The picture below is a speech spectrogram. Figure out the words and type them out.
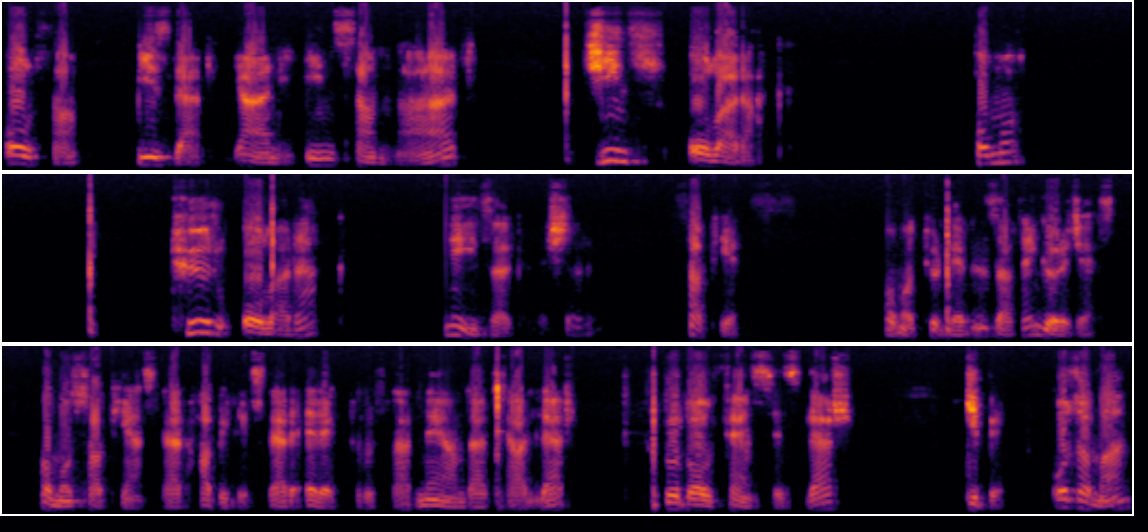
olsam bizler yani insanlar cins olarak homo tür olarak neyiz arkadaşlar? Sapiens. Homo türlerini zaten göreceğiz. Homo sapiensler, habilisler, elektruslar, neandertaller, rudolfensizler gibi. O zaman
